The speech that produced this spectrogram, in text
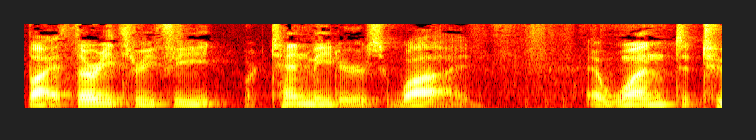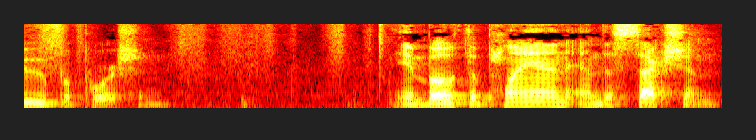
by 33 feet or 10 meters wide, a 1 to 2 proportion. In both the plan and the section,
